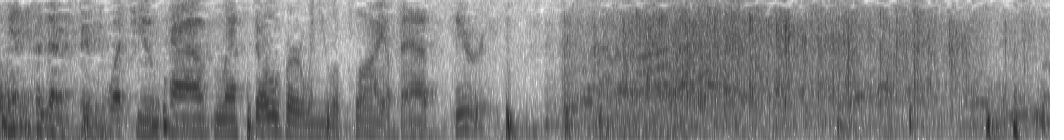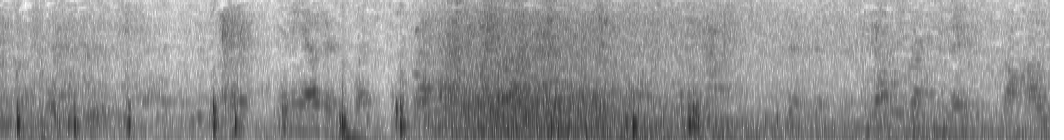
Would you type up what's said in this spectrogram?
Coincidence is what you have left over when you apply a bad theory. any, other questions? recommendations about how we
